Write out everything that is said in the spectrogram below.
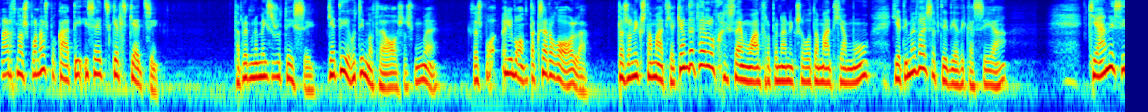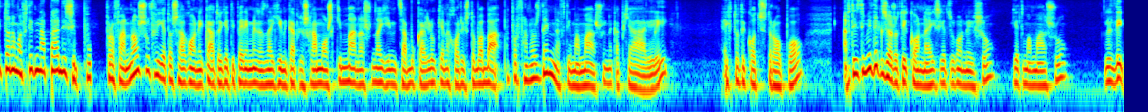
Να έρθω να σου πω, να σου πω κάτι, είσαι έτσι και έτσι και έτσι. Θα πρέπει να με έχεις ρωτήσει. Γιατί, εγώ τι είμαι ο Θεός, ας πούμε. Και θα σου πω, «Ε, λοιπόν, τα ξέρω εγώ όλα θα σου ανοίξω τα μάτια. Και αν δεν θέλω, Χριστέ μου, άνθρωπε, να ανοίξω εγώ τα μάτια μου, γιατί με βάζει σε αυτή τη διαδικασία. Και αν εσύ τώρα με αυτή την απάντηση που προφανώς σου φύγε το σαγόνι κάτω γιατί περίμενες να γίνει κάποιος χαμός και η μάνα σου να γίνει τσαμπουκαλού και να χωρίσει τον μπαμπά, που προφανώς δεν είναι αυτή η μαμά σου, είναι κάποια άλλη, έχει το δικό της τρόπο. Αυτή τη στιγμή δεν ξέρω τι εικόνα έχεις για τους γονείς σου, για τη μαμά σου. Δηλαδή,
